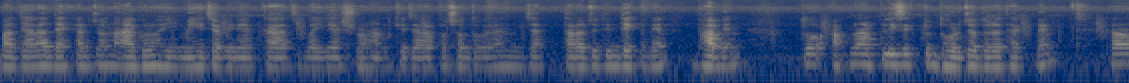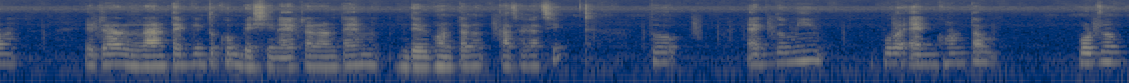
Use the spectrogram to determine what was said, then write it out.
বা যারা দেখার জন্য আগ্রহী মেহজাবিনের কাজ বা ইয়াস রোহানকে যারা পছন্দ করেন তারা যদি দেখবেন, ভাবেন, তো আপনারা প্লিজ একটু ধৈর্য ধরে থাকবেন। কারণ এটার রান টাইম কিন্তু খুব বেশি না, এটা রান টাইম দেড় ঘণ্টার কাছাকাছি। তো একদমই পুরো এক ঘণ্টা পর্যন্ত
